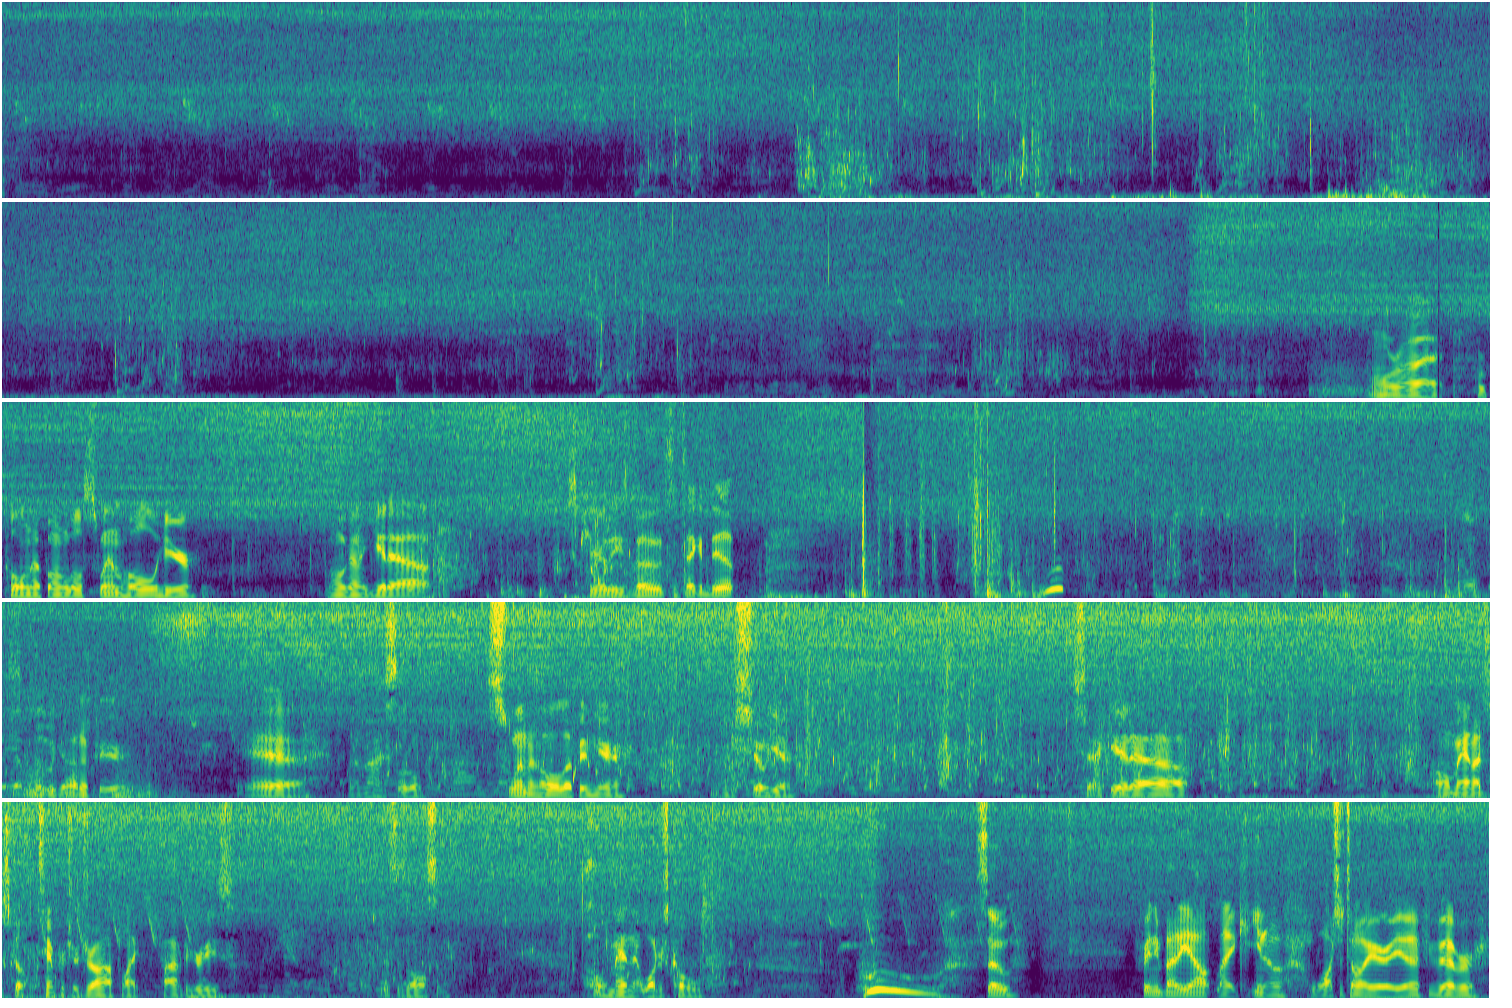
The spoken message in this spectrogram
All right, we're pulling up on a little swim hole here. We're gonna get out, secure these boats, and take a dip. Whoop. What we got up here? Yeah, a nice little swimming hole up in here. Let me show you. Check it out. Oh man, I just felt the temperature drop like five degrees. This is awesome. Oh man, that water's cold. Whoo! So, for anybody out like, you know, Ouachita area, if you've ever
